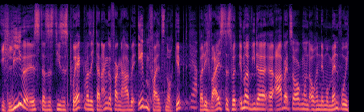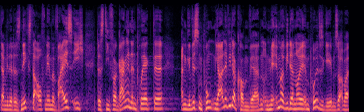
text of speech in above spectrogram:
Ich liebe es, dass es dieses Projekt, was ich dann angefangen habe, ebenfalls noch gibt, ja. weil ich weiß, das wird immer wieder äh, Arbeit sorgen und auch in dem Moment, wo ich dann wieder das nächste aufnehme, weiß ich, dass die vergangenen Projekte an gewissen Punkten ja alle wiederkommen werden und mir immer wieder neue Impulse geben. So, aber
